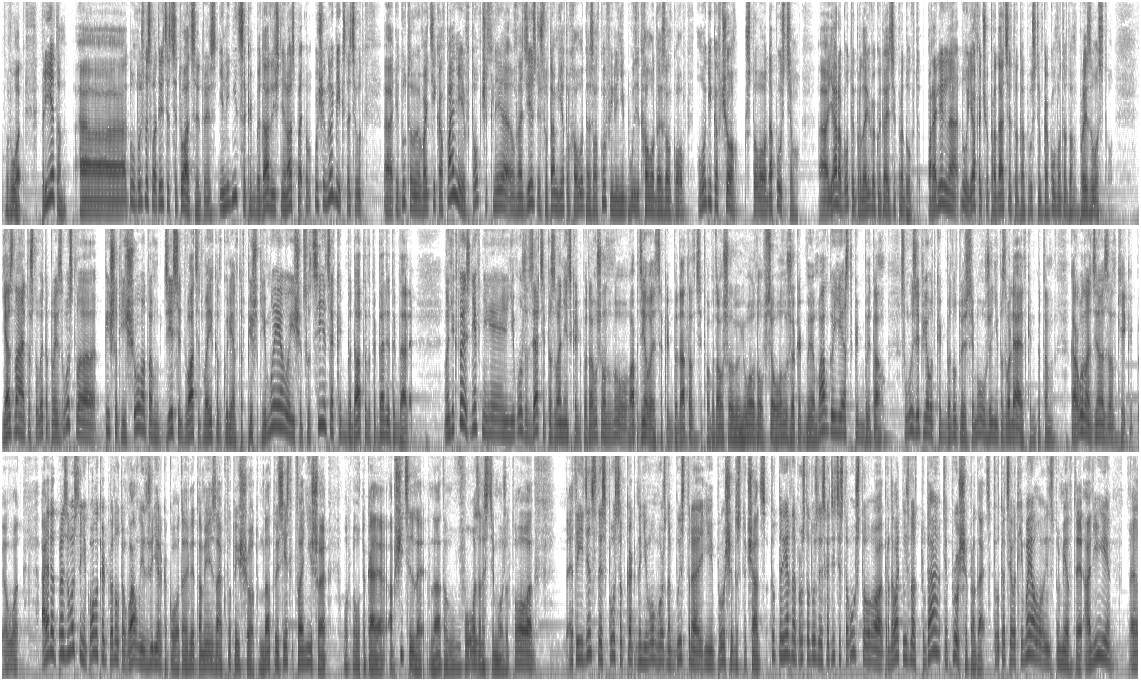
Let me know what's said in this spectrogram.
Вот. При этом, э, ну, нужно смотреть эту ситуацию, то есть не лениться, как бы, да, лишний раз. Очень многие, кстати, вот э, идут в IT-компании, в том числе в надежде, что там нету холодных звонков или не будет холодных звонков. Логика в чем? Что, допустим, э, я работаю, продаю какой-то IT-продукт. Параллельно, ну, я хочу продать это, допустим, какому-то там производству. Я знаю то, что в это производство пишет еще там 10-20 моих конкурентов. Пишут e-mail, ищут в соцсетях, как бы, да, там, и так далее, и так далее. Но никто из них не, не может взять и позвонить, как бы, потому что он, ну, обделается, как бы, да, там, типа, потому что у него, ну, все, он уже, как бы, манго ест, как бы, там, смузи пьет, как бы, ну, то есть ему уже не позволяет, как бы, там, корона делать звонки, как бы, вот. А этот производственник, он, как бы, ну, там, главный инженер какого-то, или там, я не знаю, кто-то еще, там, да, то есть если твоя ниша вот, ну, такая общительная, да, там, в возрасте, может, то это единственный способ, как до него можно быстро и проще достучаться. Тут, наверное, просто нужно исходить из того, что продавать нужно туда, где проще продать. Вот эти вот email инструменты, они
